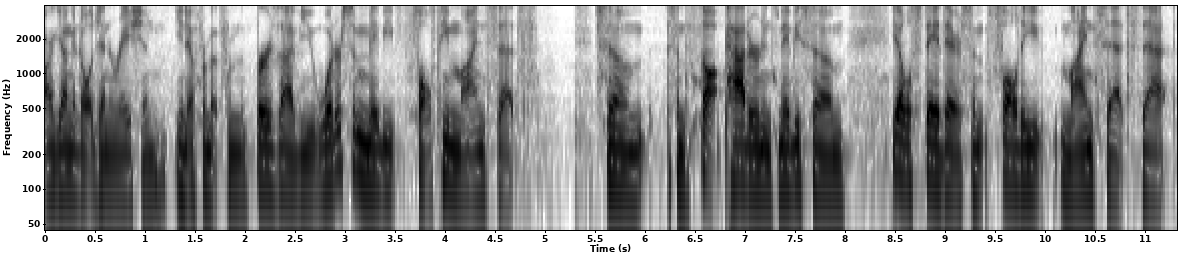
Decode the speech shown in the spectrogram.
our young adult generation, you know, from a- from the bird's eye view, what are some maybe faulty mindsets, some some thought patterns, maybe some, yeah, we'll stay there, some faulty mindsets that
